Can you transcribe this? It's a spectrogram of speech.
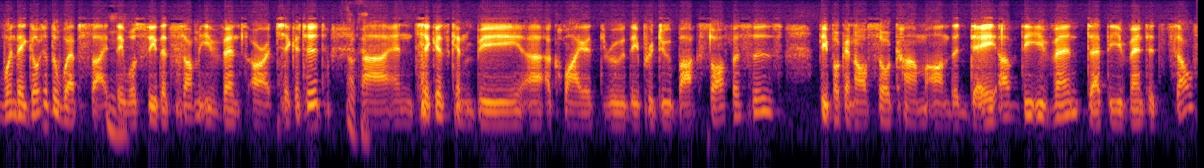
When they go to the website, mm-hmm. they will see that some events are ticketed, okay. uh, and tickets can be uh, acquired through the Purdue box offices. People can also come on the day of the event, at the event itself,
